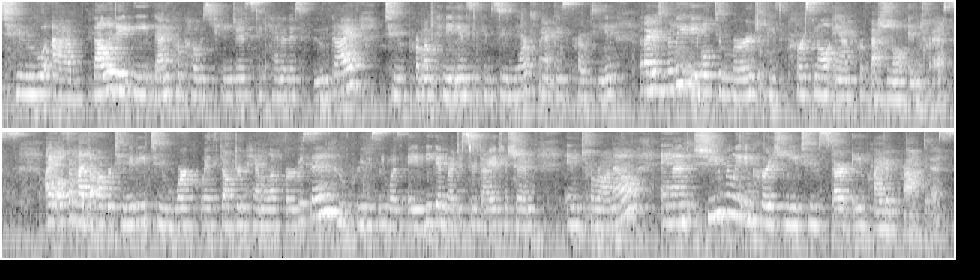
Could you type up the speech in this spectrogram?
to uh, validate the then proposed changes to Canada's food guide to promote Canadians to consume more plant based protein that I was really able to merge these personal and professional interests. I also had the opportunity to work with Dr. Pamela Fergusson, who previously was a vegan registered dietitian in Toronto, and she really encouraged me to start a private practice.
